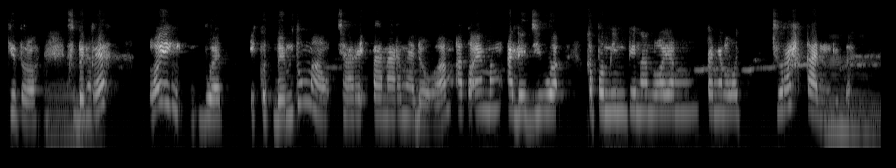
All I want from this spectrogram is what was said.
gitu loh. Oh. Sebenarnya lo ing buat ikut BEM tuh mau cari tenarnya doang atau emang ada jiwa kepemimpinan lo yang pengen lo curahkan gitu. Mmm.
